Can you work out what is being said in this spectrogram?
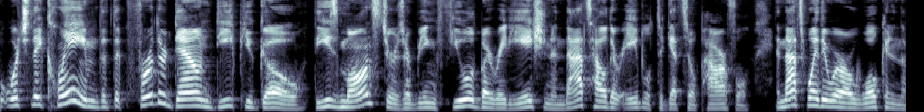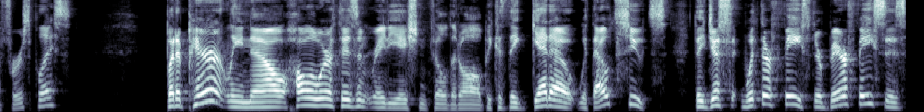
which they claim that the further down deep you go, these monsters are being fueled by radiation, and that's how they're able to get so powerful. And that's why they were awoken in the first place. But apparently now Hollow Earth isn't radiation filled at all because they get out without suits. They just, with their face, their bare faces,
